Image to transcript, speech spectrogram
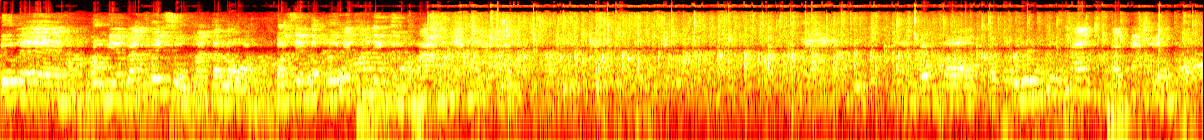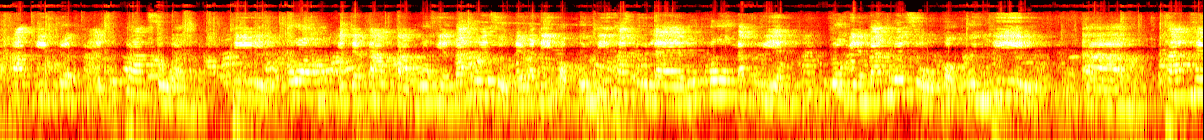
ดูแลโรงเรียนบ้านห้วยสูงมาตลอดขอเสียงตบมือให้ท่านอีกหนึ่งครั้งนะคะขอบคุณ เครือข่ายทุกภาคส่วน ที่ร่วมกิจกรรมกับโรงเรียนบ้านห้วยสูงในวันนี้ขอบคุณที่ท่านดูแลลูกๆนักเรียน โรงเรียนบ้านห้วยสูงขอบคุณที่ท่านให้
